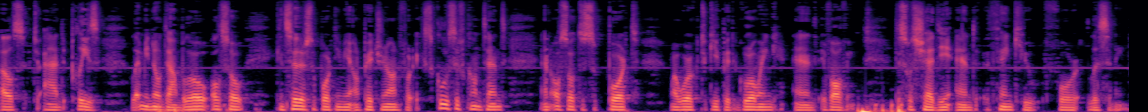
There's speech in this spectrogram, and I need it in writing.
else to add, please let me know down below. Also, consider supporting me on Patreon for exclusive content and also to support my work to keep it growing and evolving. This was Shadi and thank you for listening.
